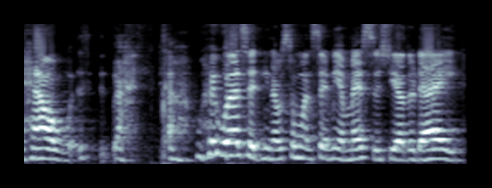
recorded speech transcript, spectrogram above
how who was it you know someone sent me a message the other day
